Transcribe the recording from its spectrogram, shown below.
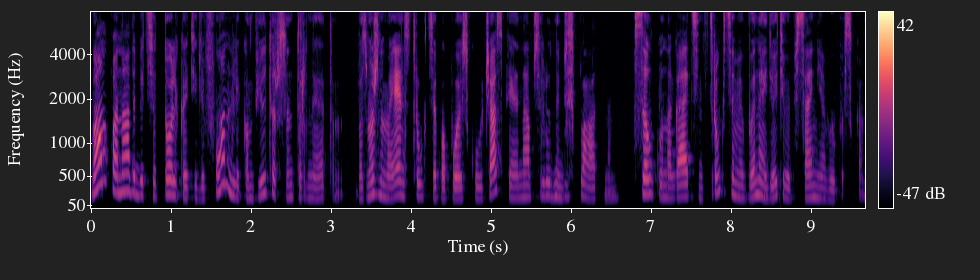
Вам понадобится только телефон или компьютер с интернетом. Возможно, моя инструкция по поиску участка, и она абсолютно бесплатна. Ссылку на гайд с инструкциями вы найдете в описании выпуска.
